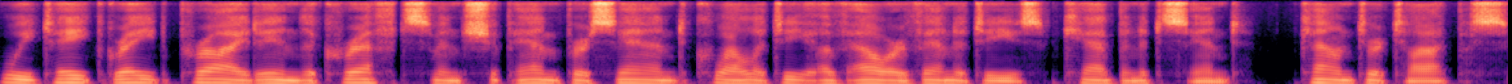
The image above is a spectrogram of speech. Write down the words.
We take great pride in the craftsmanship ampersand quality of our vanities, cabinets, and countertops.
